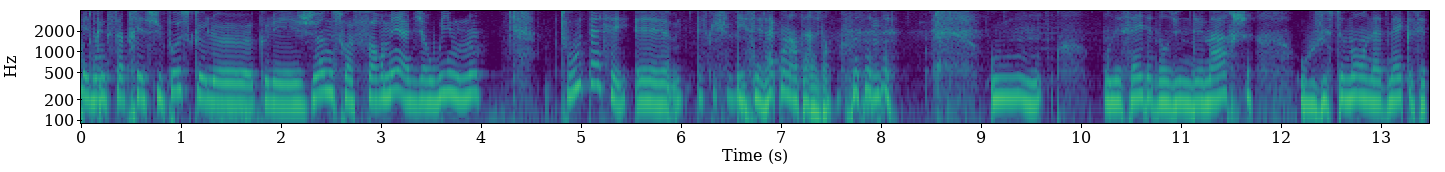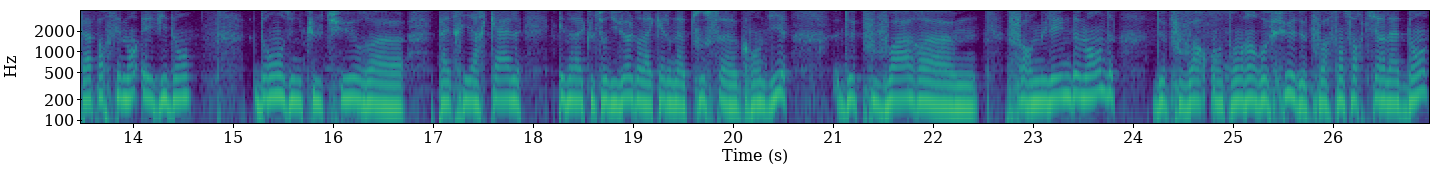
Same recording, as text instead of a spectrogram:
et donc ça présuppose que, le, que les jeunes soient formés à dire oui ou non tout à fait. Et, est-ce que tu veux... Et c'est là qu'on intervient. où on essaye d'être dans une démarche où justement on admet que c'est pas forcément évident dans une culture euh, patriarcale et dans la culture du viol dans laquelle on a tous euh, grandi, de pouvoir euh, formuler une demande, de pouvoir entendre un refus et de pouvoir s'en sortir là-dedans.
